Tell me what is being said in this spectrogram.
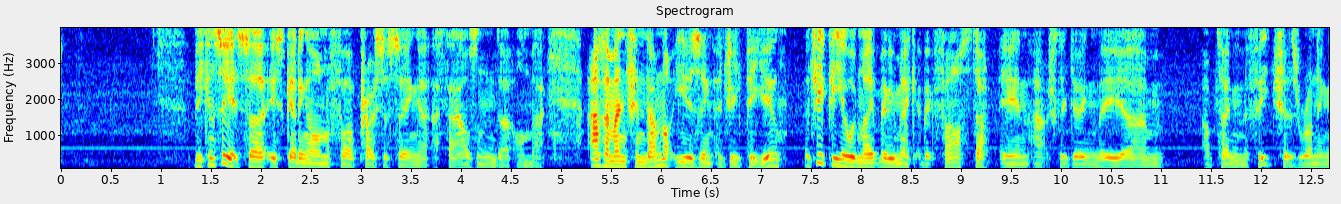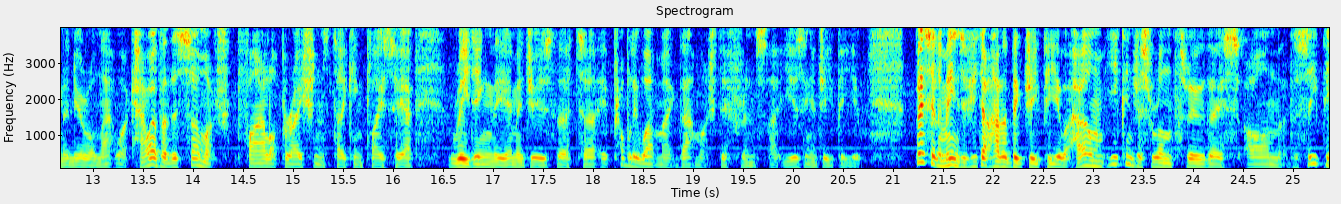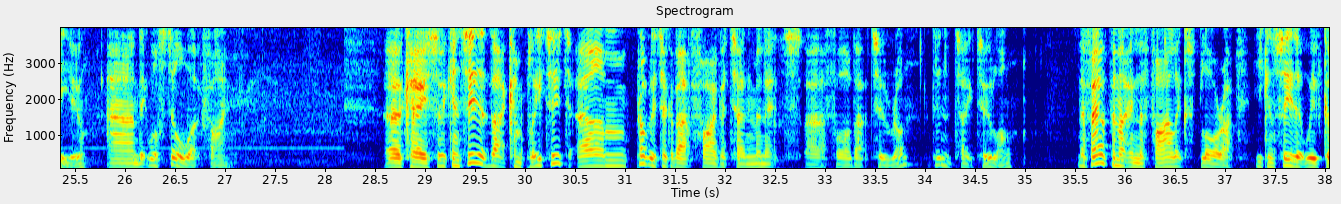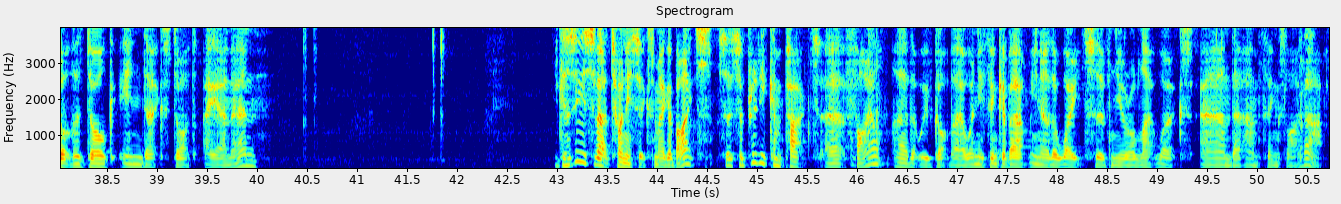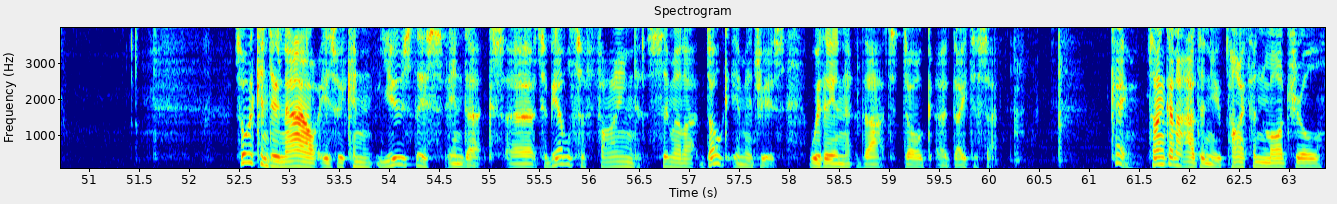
But you can see it's, uh, it's getting on for processing a thousand uh, on there. As I mentioned, I'm not using a GPU. A GPU would make, maybe make it a bit faster in actually doing the um, obtaining the features, running the neural network. However, there's so much file operations taking place here, reading the images, that uh, it probably won't make that much difference uh, using a GPU. Basically means if you don't have a big GPU at home, you can just run through this on the CPU and it will still work fine. Okay, so we can see that that completed. Um, probably took about five or ten minutes uh, for that to run. didn't take too long. Now if I open that in the File Explorer, you can see that we've got the dog index.ann. You can see it's about 26 megabytes, so it's a pretty compact uh, file uh, that we've got there when you think about you know the weights of neural networks and, uh, and things like that. So what we can do now is we can use this index uh, to be able to find similar dog images within that dog uh, dataset. Okay, so I'm going to add a new Python module,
